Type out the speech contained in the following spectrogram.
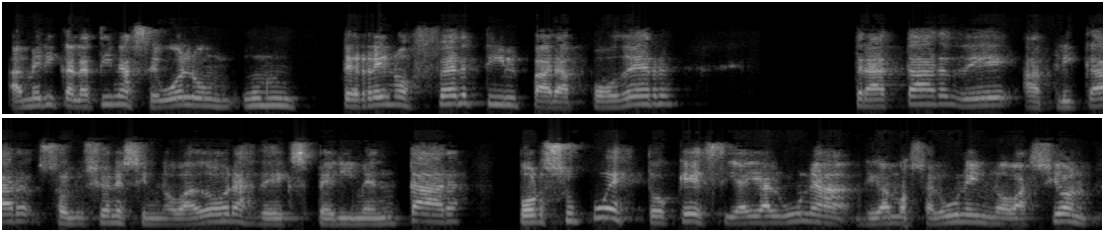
América Latina se vuelva un, terreno fértil para poder tratar de aplicar soluciones innovadoras, de experimentar. Por supuesto que si hay alguna, digamos, alguna innovación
